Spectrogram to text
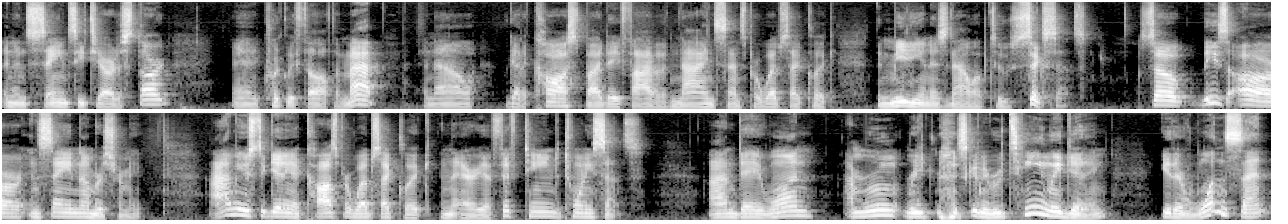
an insane CTR to start and quickly fell off the map. And now we got a cost by day five of 9 cents per website click. The median is now up to 6 cents. So these are insane numbers for me. I'm used to getting a cost per website click in the area of 15 to 20 cents. On day one, I'm ru- re- excuse me, routinely getting either 1 cent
